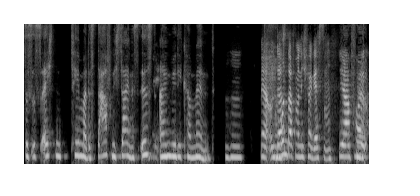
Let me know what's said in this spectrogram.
das ist echt ein Thema, das darf nicht sein. Es ist ein Medikament. Mhm. Ja, und das und, darf man nicht vergessen. Ja, voll. Ja.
